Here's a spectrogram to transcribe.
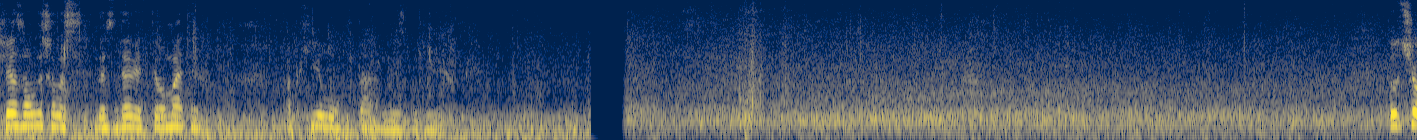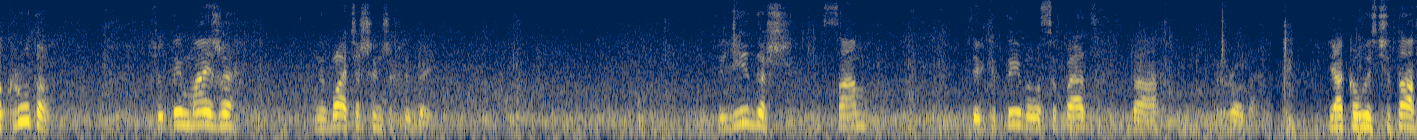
Ще залишилось десь 9 кілометрів обхилу та вниз буду їхати. Тут що круто, що ти майже не бачиш інших людей. Ти їдеш сам, тільки ти, велосипед та природа. Я колись читав,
